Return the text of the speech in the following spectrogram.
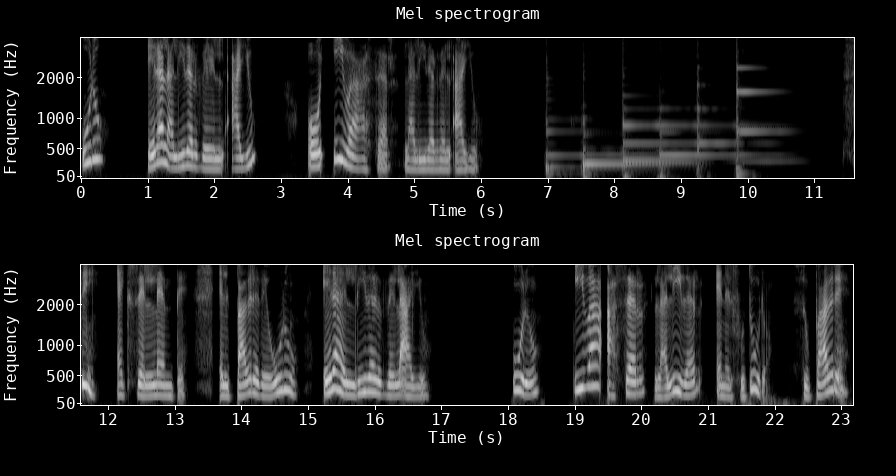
Uru era la líder del Ayu o iba a ser la líder del Ayu. Sí, excelente. El padre de Uru era el líder del Ayu. Uru iba a ser la líder en el futuro. Su padre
